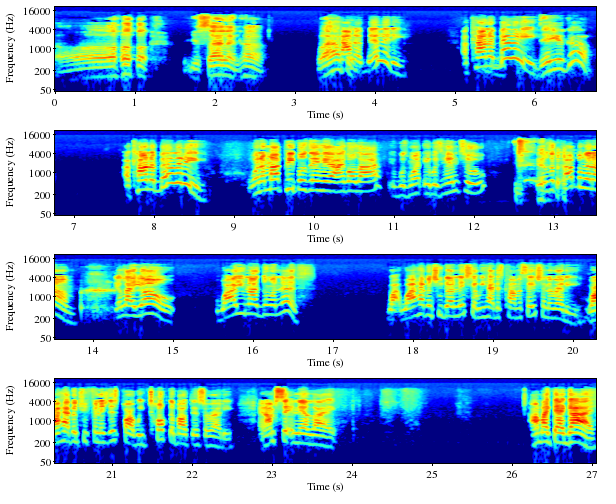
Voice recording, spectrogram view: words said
Oh, you're silent, huh? What happened? Accountability. Accountability. There you go. Accountability. One of my peoples in here, I ain't gonna lie. It was one. It was him too. There was a couple of them. They're like, "Yo, why are you not doing this? Why why haven't you done this yet? We had this conversation already. Why haven't you finished this part? We talked about this already." And I'm sitting there like, I'm like that guy.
